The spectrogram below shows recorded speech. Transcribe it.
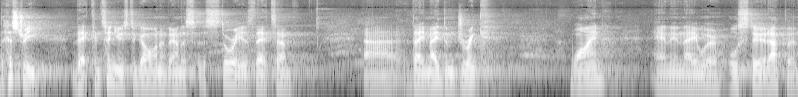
the history that continues to go on around this, this story is that um, uh, they made them drink wine, and then they were all stirred up and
